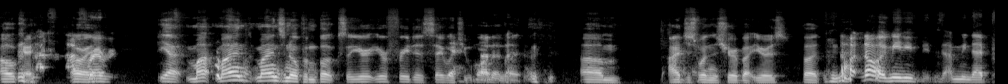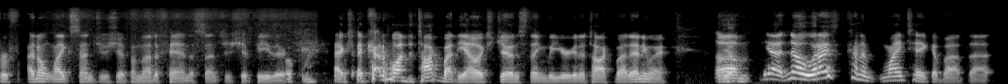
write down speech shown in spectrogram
Oh, okay. Not All for every- Yeah, my, mine mine's an open book, so you're you're free to say what Yeah, you no, want. no, no. But um, I just wasn't sure about yours. But No, no. I mean, I mean, I pref- I don't like censorship. I'm not a fan of censorship either. okay, Actually, I kind of wanted to talk about the Alex Jones thing, but you're going to talk about it anyway. Um, yeah, no. What I kind of my take about that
